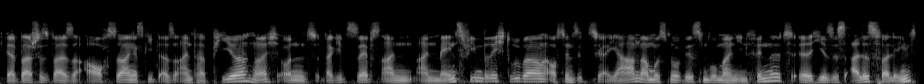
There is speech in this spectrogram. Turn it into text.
Ich werde beispielsweise auch sagen, es gibt also ein Papier nicht? und da gibt es selbst einen, einen Mainstream-Bericht drüber aus den 70er Jahren. Man muss nur wissen, wo man ihn findet. Äh, hier ist alles verlinkt.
